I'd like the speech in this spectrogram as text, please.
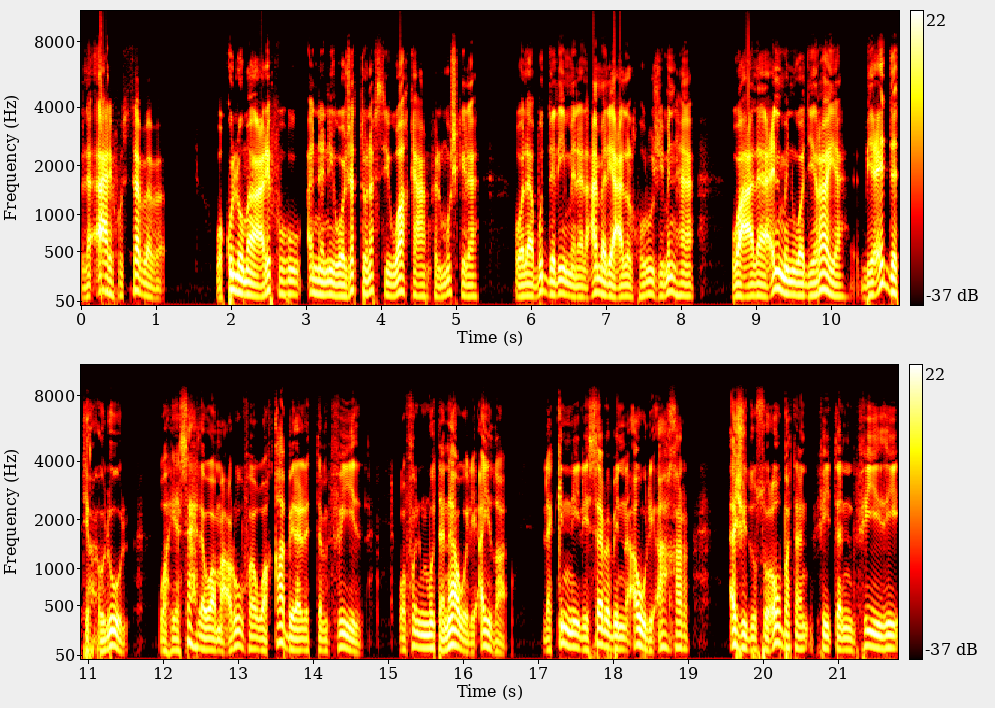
لا أعرف السبب وكل ما أعرفه أنني وجدت نفسي واقعا في المشكلة ولا بد لي من العمل على الخروج منها وعلى علم ودراية بعدة حلول وهي سهلة ومعروفة وقابلة للتنفيذ وفي المتناول أيضا. لكني لسبب أو لآخر أجد صعوبة في تنفيذ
